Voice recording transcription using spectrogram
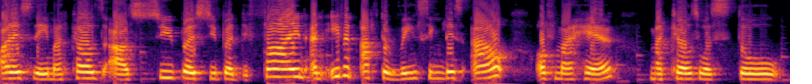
Honestly my curls are super super defined. And even after rinsing this out of my hair my curls were still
